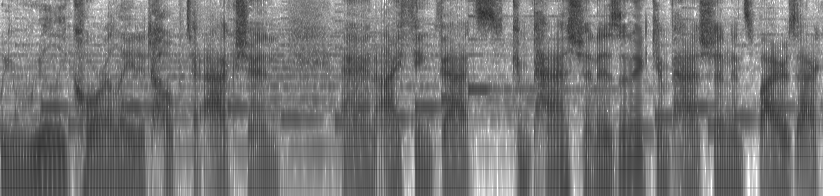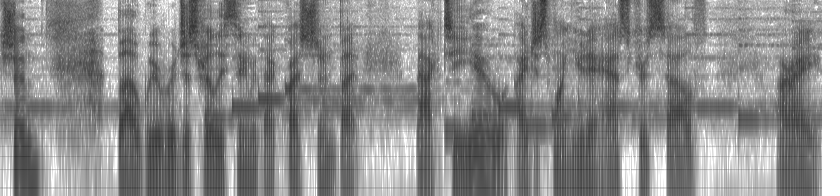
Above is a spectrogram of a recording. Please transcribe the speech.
We really correlated hope to action. And I think that's compassion, isn't it? Compassion inspires action. But we were just really sitting with that question. But back to you, I just want you to ask yourself all right,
